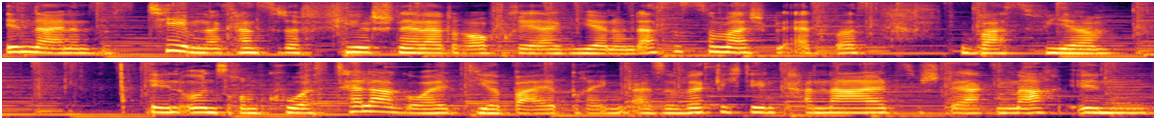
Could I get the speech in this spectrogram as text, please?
in deinem System, dann kannst du da viel schneller drauf reagieren. Und das ist zum Beispiel etwas, was wir in unserem Kurs Tellergold dir beibringen. Also wirklich den Kanal zu stärken nach innen,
